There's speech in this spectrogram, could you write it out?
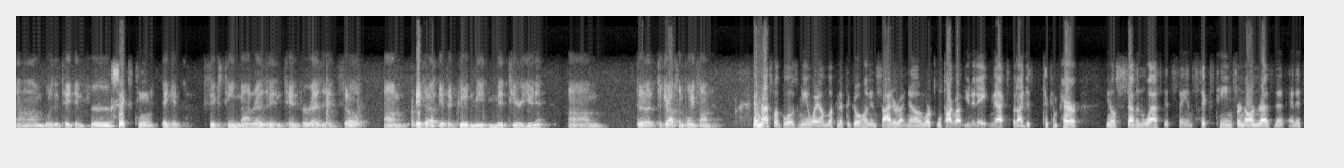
um, what is it taken for? Sixteen. Taken 16 non-resident and 10 for resident. So um, it's a it's a good mid-tier unit um, to to drop some points on. And that's what blows me away. I'm looking at the Go Hunt Insider right now, and we're, we'll talk about Unit 8 next. But I just, to compare, you know, 7 West, it's saying 16 for non resident, and it's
